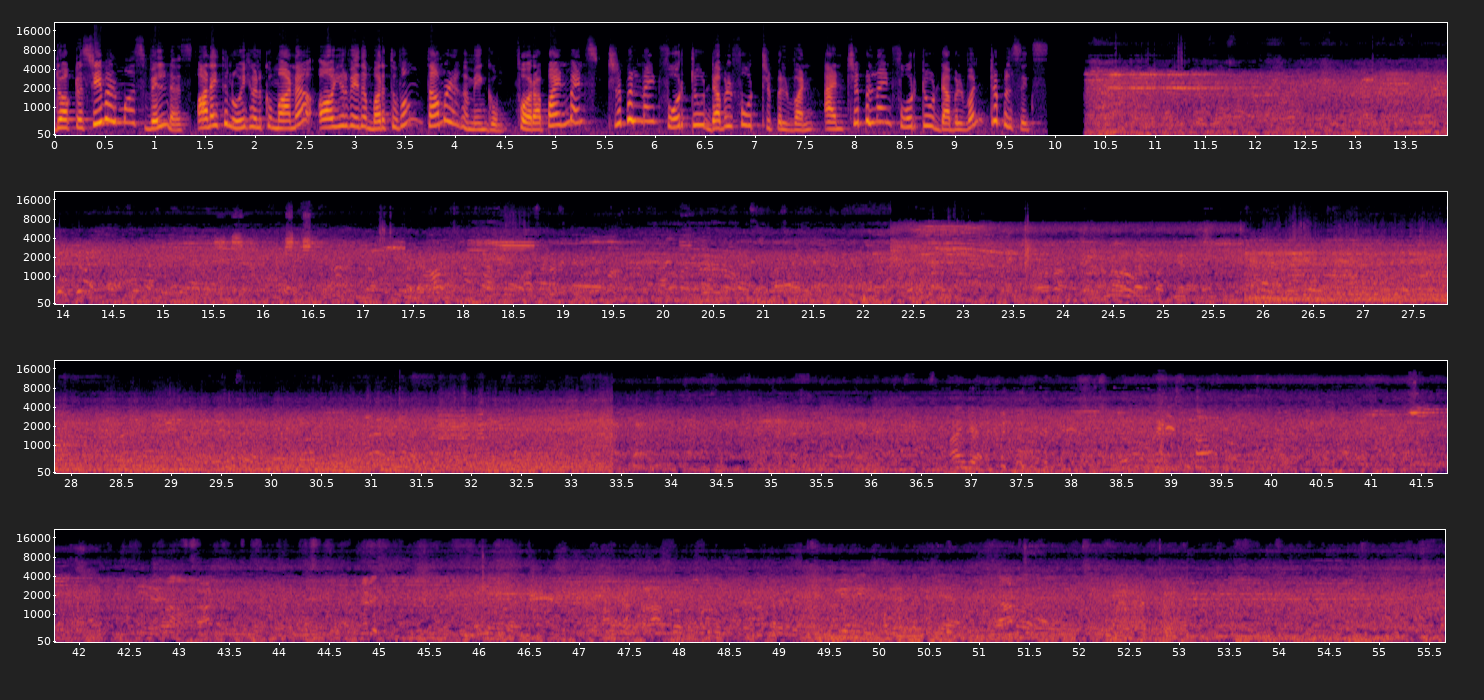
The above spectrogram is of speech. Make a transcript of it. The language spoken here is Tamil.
டாக்டர் ஸ்ரீவர்மாஸ் வெல்னஸ் அனைத்து நோய்களுக்குமான ஆயுர்வேத மருத்துவம் தமிழகம் எங்கும் for appointments triple nine four two double four triple one and triple nine four two double one triple six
